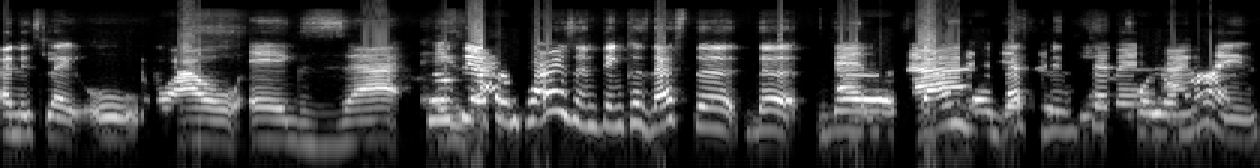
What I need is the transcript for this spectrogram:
and it's like oh Wow, exact. It'll be a comparison thing because that's the the the that standard that's been set for your I'm mind.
